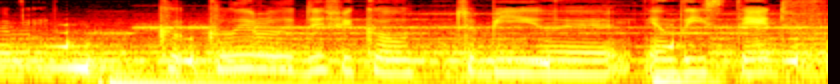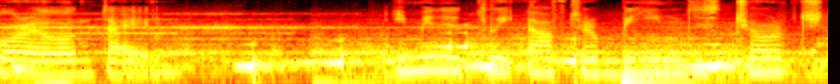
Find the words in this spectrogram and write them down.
um, c- clearly difficult to be uh, in this state for a long time. Immediately after being discharged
